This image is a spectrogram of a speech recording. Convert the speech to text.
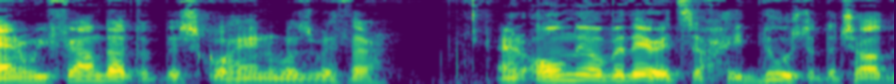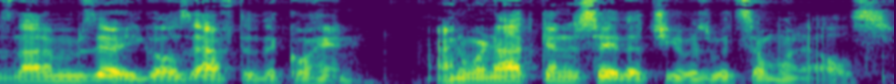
And we found out that this Kohen was with her. And only over there, it's a hidush that the child is not a mamzer. He goes after the Kohen. And we're not going to say that she was with someone else.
